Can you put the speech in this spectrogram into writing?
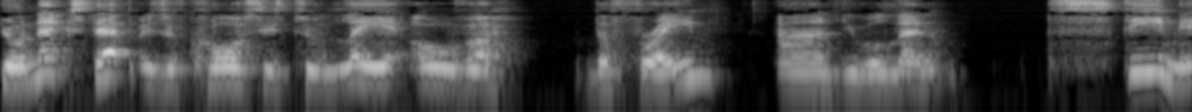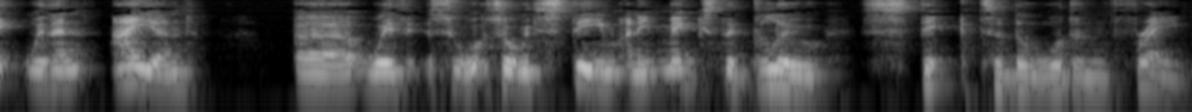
Your next step is, of course, is to lay it over the frame and you will then steam it with an iron uh, with so, so with steam and it makes the glue stick to the wooden frame.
